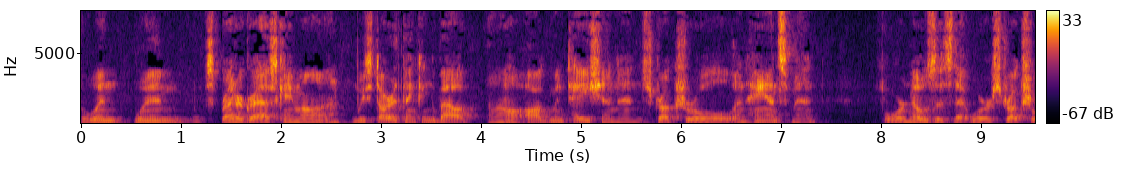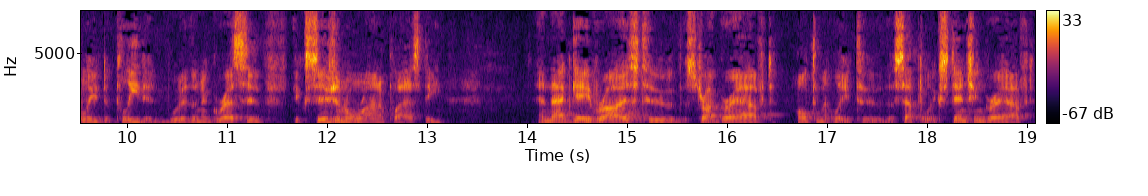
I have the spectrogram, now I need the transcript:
when when spreader grafts came on, we started thinking about oh augmentation and structural enhancement for noses that were structurally depleted with an aggressive excisional rhinoplasty. And that gave rise to the strut graft, ultimately to the septal extension graft.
